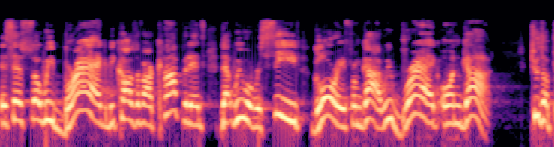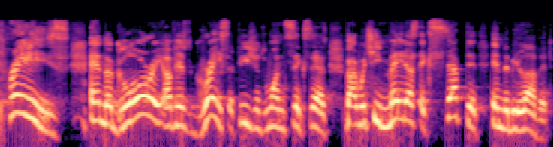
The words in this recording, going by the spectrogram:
It says, so we brag because of our confidence that we will receive glory from God. We brag on God to the praise and the glory of his grace, Ephesians 1 6 says, by which he made us accepted in the beloved.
